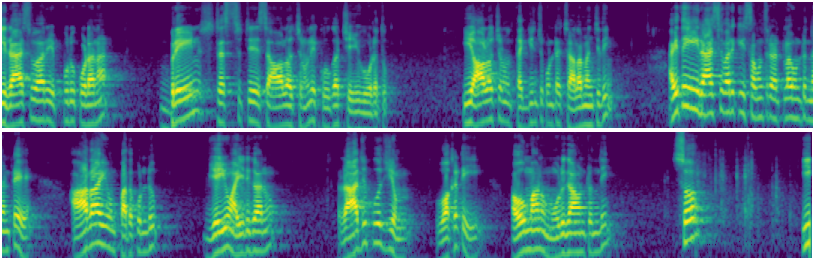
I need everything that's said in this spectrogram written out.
ఈ రాశివారు ఎప్పుడు కూడా బ్రెయిన్ స్ట్రెస్ చేసే ఆలోచనలు ఎక్కువగా చేయకూడదు. ఈ ఆలోచనలు తగ్గించుకుంటే చాలా మంచిది. అయితే ఈ రాశి వారికి ఈ సంవత్సరం ఎట్లా ఉంటుందంటే ఆదాయం పదకొండు వ్యయం ఐదుగాను రాజపూజ్యం ఒకటి అవమానం మూడుగా ఉంటుంది. సో ఈ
